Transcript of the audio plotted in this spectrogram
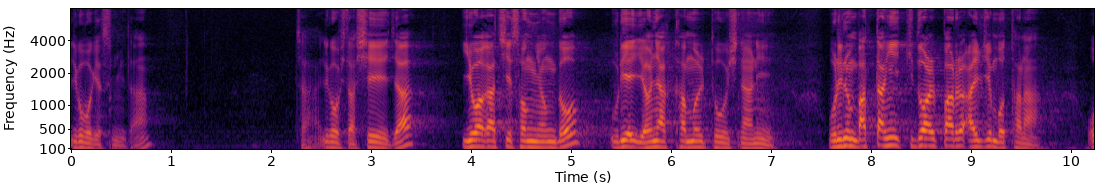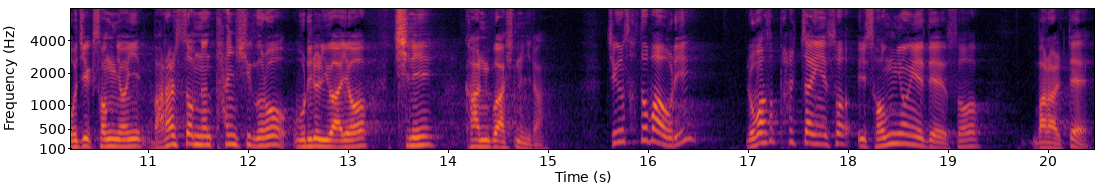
읽어보겠습니다. 자, 읽어봅시다. 시작. 이와 같이 성령도 우리의 연약함을 도우시나니 우리는 마땅히 기도할 바를 알지 못하나 오직 성령이 말할 수 없는 탄식으로 우리를 위하여 친히 간구하시느니라. 지금 사도 바울이 로마서 8장에서 이 성령에 대해서 말할 때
